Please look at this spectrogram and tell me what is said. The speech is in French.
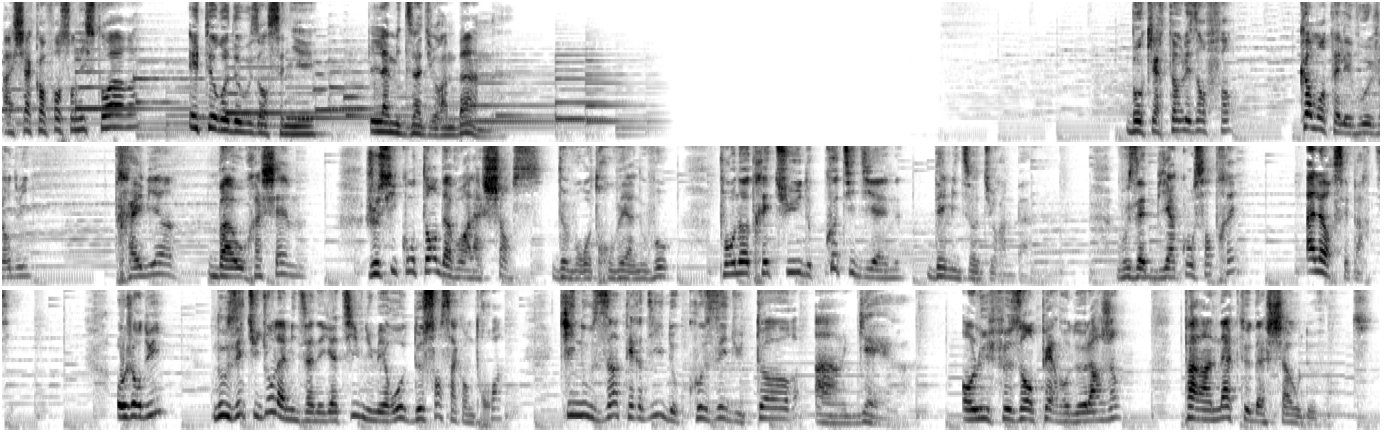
À chaque enfant son histoire est heureux de vous enseigner la mitzvah du Rambam. Bokertov les enfants, comment allez-vous aujourd'hui? Très bien, Baou Hachem. Je suis content d'avoir la chance de vous retrouver à nouveau pour notre étude quotidienne des mitzvot du Rambam. Vous êtes bien concentrés? Alors c'est parti. Aujourd'hui, nous étudions la mitzvah négative numéro 253 qui nous interdit de causer du tort à un guerre en lui faisant perdre de l'argent par un acte d'achat ou de vente.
